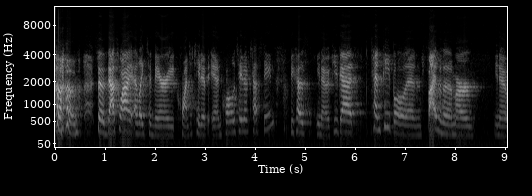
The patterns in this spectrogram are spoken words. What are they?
um, so that's why I like to marry quantitative and qualitative testing because, you know, if you get 10 people and five of them are you know,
